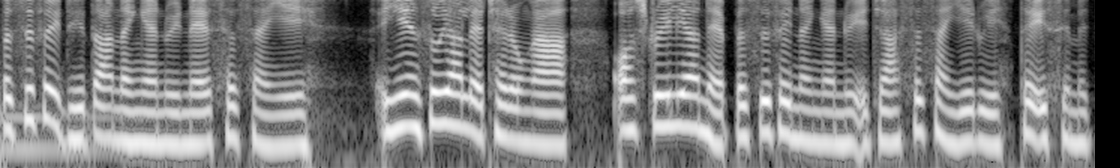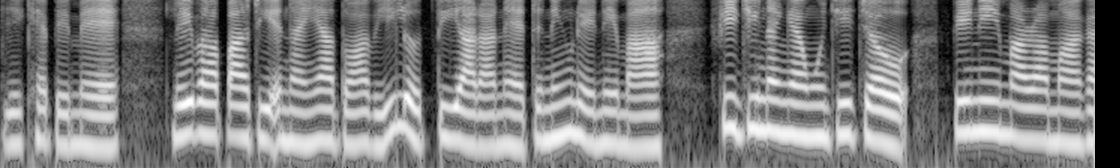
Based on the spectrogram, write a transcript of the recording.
Pacific ဒေသနိုင်ငံတွေနဲ့ဆက်ဆံရေး အရင်အစိုးရလက်ထက်တုန်းကဩစတြေးလျနဲ့ Pacific နိုင်ငံတွေအကြားဆက်ဆံရေးတွေသိအဆင်မပြေခဲ့ပေမဲ့ Labor Party အနိုင်ရသွားပြီလို့သိရတာနဲ့တနင်္ဂနွေနေ့မှာ Fiji နိုင်ငံဝန်ကြီးချုပ် Pini Marama က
